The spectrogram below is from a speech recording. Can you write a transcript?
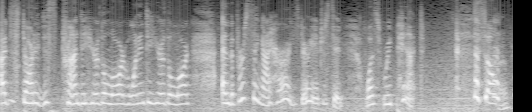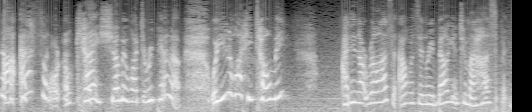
I just started just trying to hear the Lord, wanting to hear the Lord. And the first thing I heard, it's very interesting, was repent. So Okay. I asked the Lord, okay, show me what to repent of. Well, you know what he told me? I did not realize that I was in rebellion to my husband.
